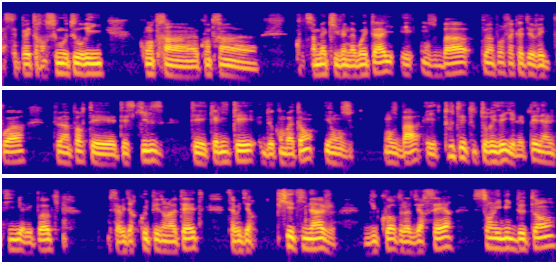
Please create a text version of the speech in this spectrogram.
ça peut être un sumotori contre un contre un contre un mec qui vient de la Muay Thai et on se bat, peu importe la catégorie de poids, peu importe tes, tes skills, tes qualités de combattant et on se on se bat et tout est autorisé. Il y a les penalties à l'époque. Ça veut dire coup de pied dans la tête. Ça veut dire piétinage du corps de l'adversaire, sans limite de temps,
